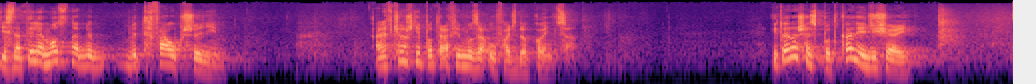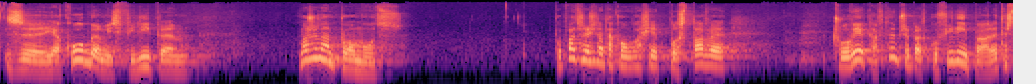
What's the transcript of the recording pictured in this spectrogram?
jest na tyle mocna, by, by trwał przy nim, ale wciąż nie potrafi mu zaufać do końca. I to nasze spotkanie dzisiaj z Jakubem i z Filipem może nam pomóc Popatrzeć na taką właśnie postawę człowieka, w tym przypadku Filipa, ale też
